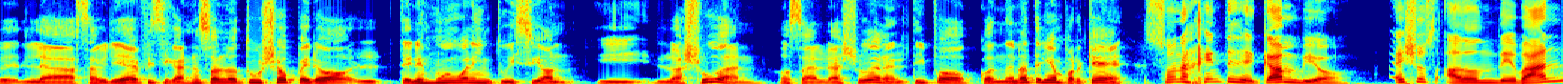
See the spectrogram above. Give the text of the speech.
eh, las habilidades físicas no son lo tuyo, pero tenés muy buena intuición. Y lo ayudan. O sea, lo ayudan al tipo cuando no tenían por qué. Son agentes de cambio. Ellos a donde van,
